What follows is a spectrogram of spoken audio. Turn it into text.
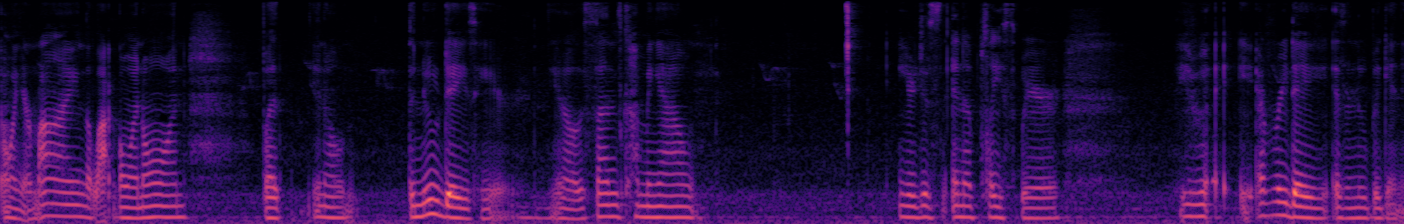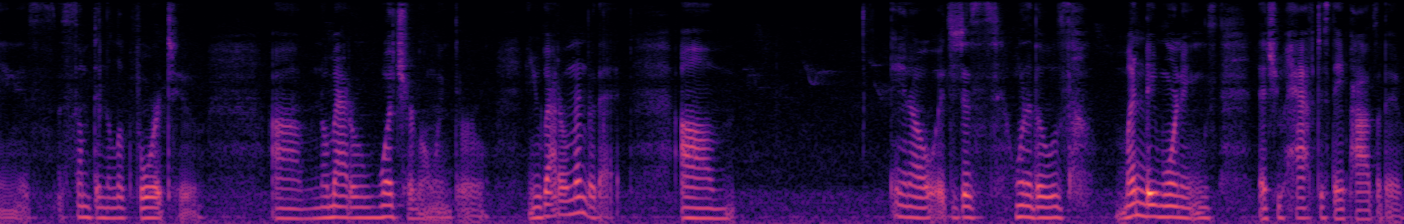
on your mind, a lot going on. But, you know, the new day's here. You know, the sun's coming out. You're just in a place where you every day is a new beginning. It's something to look forward to. Um, no matter what you're going through. And you got to remember that. Um, you know, it's just one of those Monday mornings that you have to stay positive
